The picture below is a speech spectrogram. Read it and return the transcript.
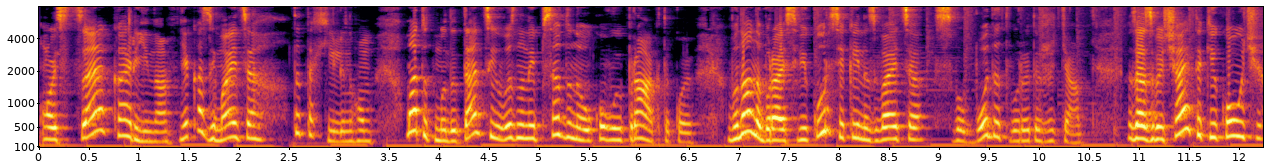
Ось це Каріна, яка займається тета-хілінгом. Метод медитації визнаний псевдонауковою практикою. Вона набирає свій курс, який називається Свобода творити життя. Зазвичай такі коучі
